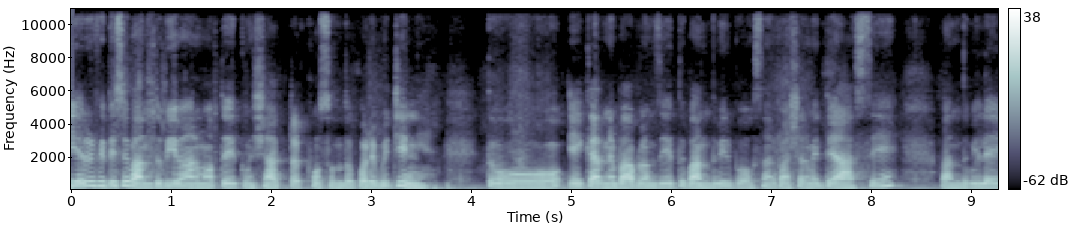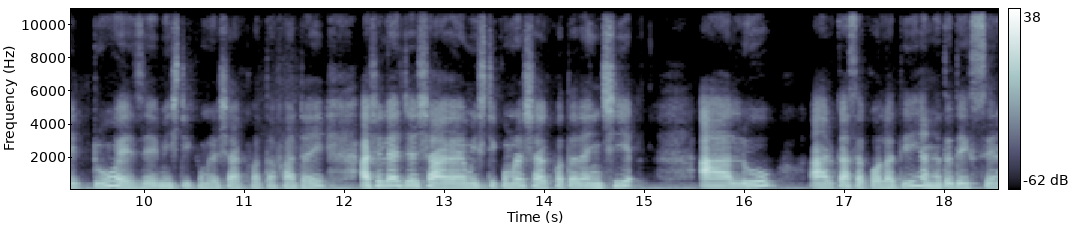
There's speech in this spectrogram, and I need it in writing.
ইয়ার রুফি দিয়েছে বান্ধবীও আমার মতো এরকম শাক টাক পছন্দ করে বুঝিনি তো এই কারণে ভাবলাম যেহেতু বান্ধবীর বক্স আর বাসার মধ্যে আছে বান্ধবীরা একটু এই যে মিষ্টি কুমড়ার শাক পাতা ফাটাই। আসলে যে মিষ্টি কুমড়ার শাক পাতাটা আনছি, আলু আর কাঁচা কলা দিই আমি হয়তো দেখছেন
